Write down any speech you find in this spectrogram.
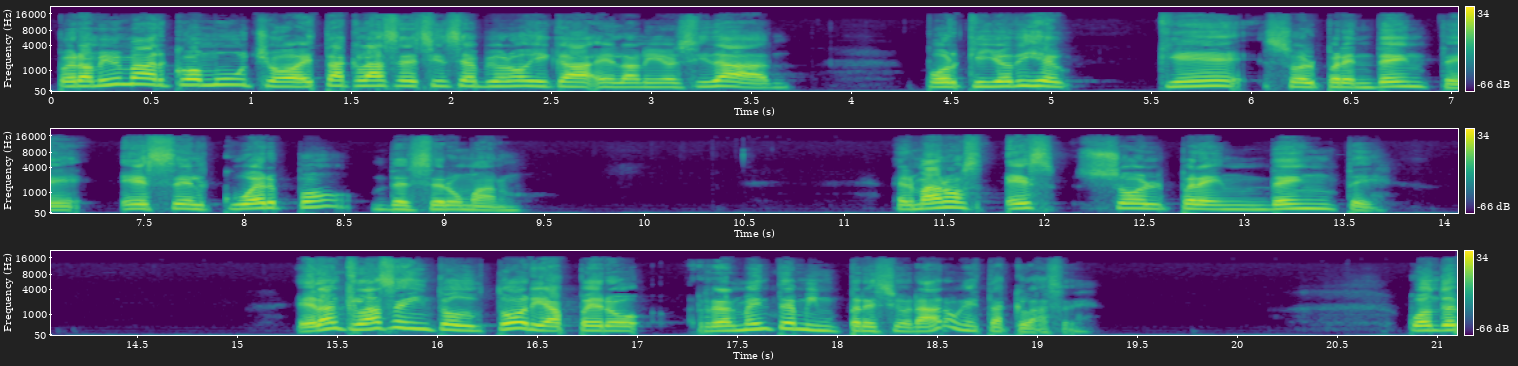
Pero a mí me marcó mucho esta clase de ciencia biológica en la universidad porque yo dije, qué sorprendente es el cuerpo del ser humano. Hermanos, es sorprendente. Eran clases introductorias, pero realmente me impresionaron estas clases. Cuando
